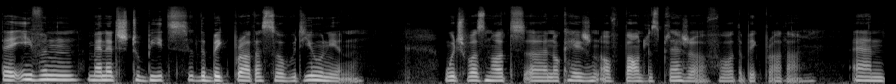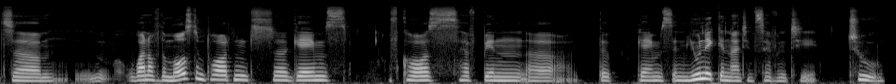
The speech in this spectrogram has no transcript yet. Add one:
they even managed to beat the big brother Soviet Union which was not uh, an occasion of boundless pleasure for the Big Brother. And um, one of the most important uh, games, of course, have been uh, the games in Munich in 1972,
